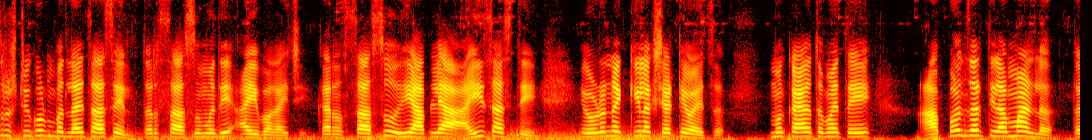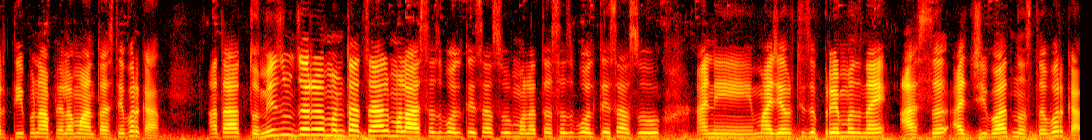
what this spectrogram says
दृष्टिकोन बदलायचा असेल तर सासूमध्ये आई बघायची. कारण सासू ही आपल्या आईच असते एवढं नक्की लक्षात ठेवायचं. मग काय होतं माहिती आहे आपण जर तिला मांडलं तर ती पण आपल्याला मानत असते बरं का. आता तुम्हीच जर म्हणता चाल मला असंच बोलते सासू मला तसंच बोलते सासू आणि माझ्यावर तिचं प्रेमच नाही असं अजिबात नसतं बरं का.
